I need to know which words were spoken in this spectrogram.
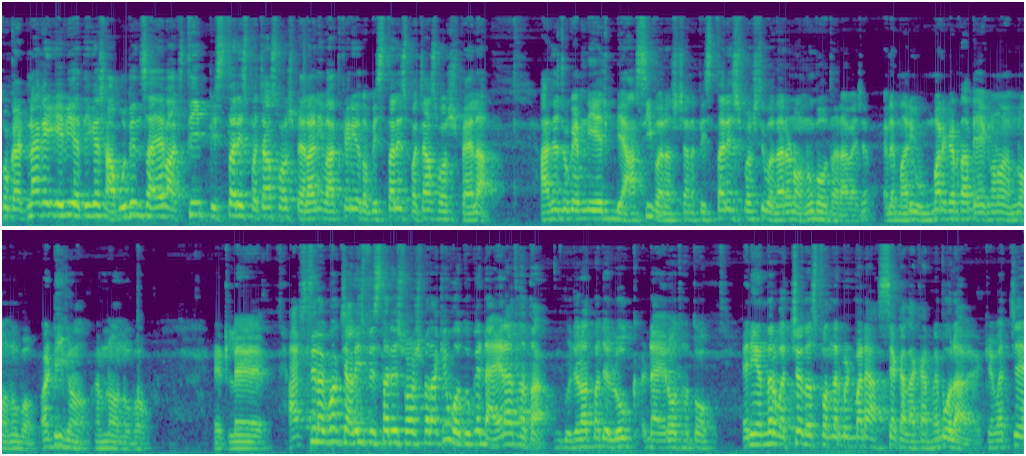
તો ઘટના કંઈક એવી હતી કે શાહબુદ્દીન સાહેબ આજથી પિસ્તાલીસ પચાસ વર્ષ પહેલાની વાત કરીએ તો પિસ્તાલીસ પચાસ વર્ષ પહેલાં, આજે જો કે એમની એજ બ્યાસી વર્ષ છે અને પિસ્તાલીસ વર્ષથી વધારેનો અનુભવ ધરાવે છે. એટલે મારી ઉંમર કરતાં બે ગણો એમનો અનુભવ, અઢી ગણો એમનો અનુભવ. એટલે આજથી લગભગ ચાલીસ પિસ્તાલીસ વર્ષ પહેલા કેવું હતું કે ડાયરા થતા. ગુજરાતમાં જે લોક ડાયરો થતો, એની અંદર વચ્ચે દસ પંદર મિનિટ માટે હાસ્ય કલાકારને બોલાવે કે વચ્ચે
